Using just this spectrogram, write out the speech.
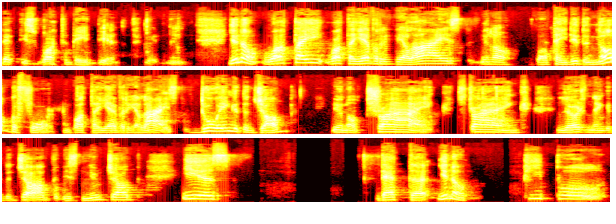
that is what they did with me. You know what I what I have realized. You know what I didn't know before, and what I have realized doing the job. You know, trying, trying, learning the job, this new job, is that uh, you know people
